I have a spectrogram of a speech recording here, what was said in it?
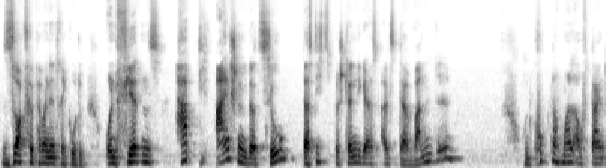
sorg für permanent Recruiting. Und viertens, hab die Einstellung dazu, dass nichts beständiger ist als der Wandel und guck nochmal auf deinen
